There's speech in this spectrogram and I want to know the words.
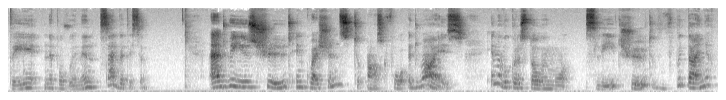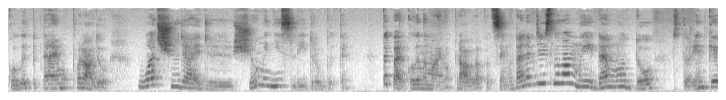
Ти не повинен сердитися. And we use should in questions to ask for advice. І ми використовуємо слід should в питаннях, коли питаємо пораду. What should I do? Що мені слід робити? Тепер, коли ми маємо правила по цим модальним дієсловам, ми йдемо до сторінки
